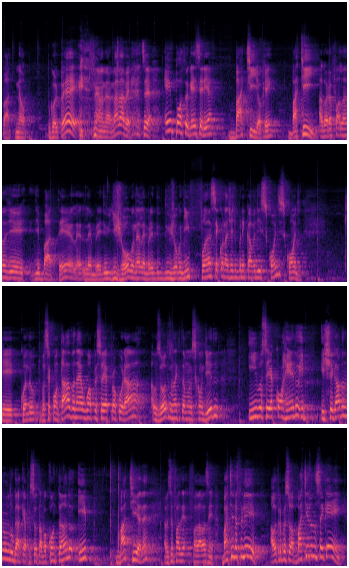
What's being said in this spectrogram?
bat, não, golpeei, não, não, nada a ver. Ou seja, em português seria bati, ok? Bati. Agora falando de, de bater, lembrei de, de jogo, né? Lembrei do, jogo de infância quando a gente brincava de esconde-esconde que quando você contava, né, alguma pessoa ia procurar os outros, né, que estavam escondidos, e você ia correndo e, e chegava num lugar que a pessoa estava contando e batia, né? Aí você fazia, falava assim, batida Felipe, a outra pessoa, batida não sei quem,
